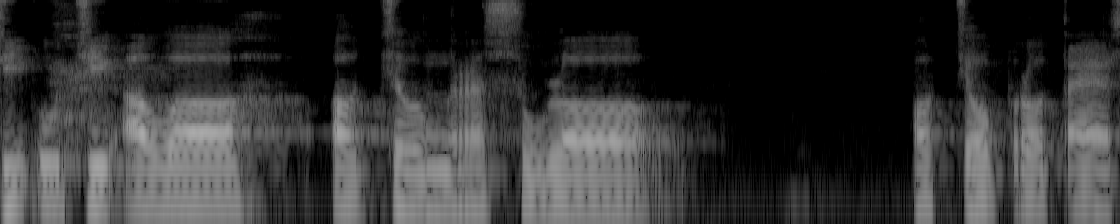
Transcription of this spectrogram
diuji Allah ojo ngresula ojo protes.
